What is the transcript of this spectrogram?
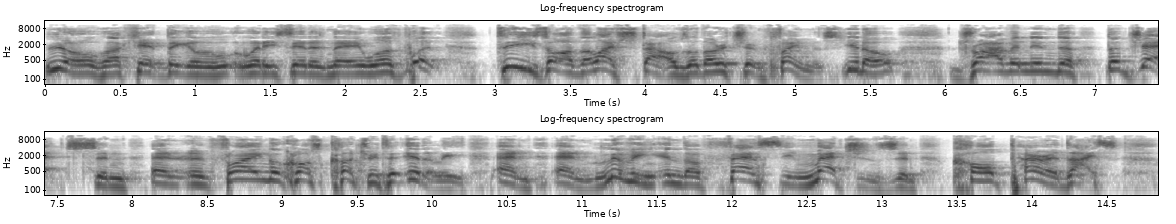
you know, I can't think of what he said his name was, but these are the lifestyles of the rich and famous, you know, driving in the, the jets and, and, and flying across country to Italy and, and living in the fancy mansions and called paradise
